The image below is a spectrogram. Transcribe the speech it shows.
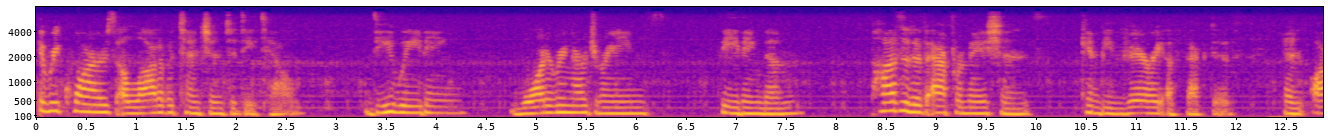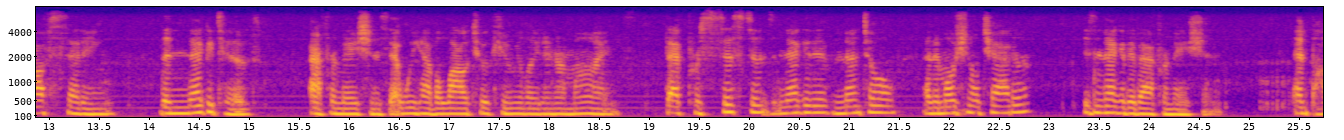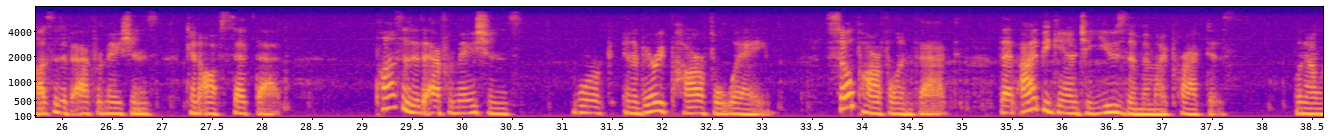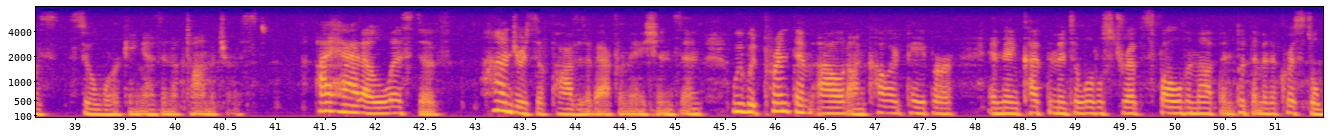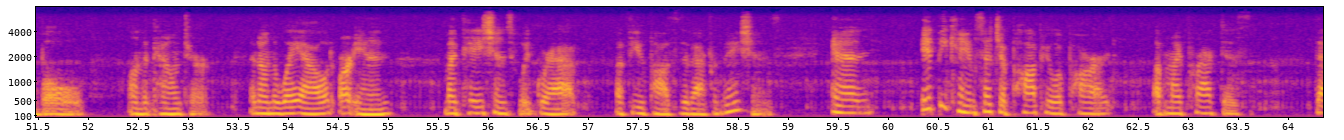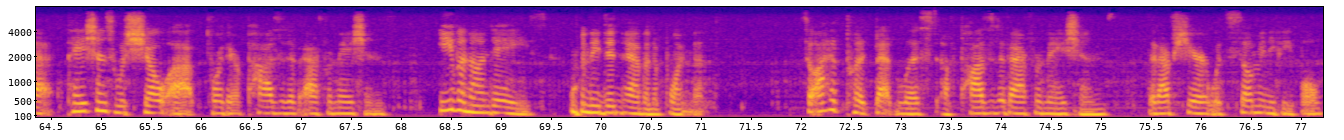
It requires a lot of attention to detail. De-weeding, watering our dreams, feeding them. Positive affirmations can be very effective in offsetting the negative affirmations that we have allowed to accumulate in our minds. That persistent negative mental and emotional chatter is negative affirmation. And positive affirmations can offset that. Positive affirmations work in a very powerful way. So powerful, in fact, that I began to use them in my practice when I was still working as an optometrist. I had a list of hundreds of positive affirmations and we would print them out on colored paper and then cut them into little strips, fold them up and put them in a crystal bowl on the counter. And on the way out or in, my patients would grab a few positive affirmations. And it became such a popular part of my practice that patients would show up for their positive affirmations even on days when they didn't have an appointment. So I have put that list of positive affirmations that I've shared with so many people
